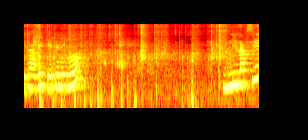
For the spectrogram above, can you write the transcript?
এটা আগে কেটে নিব। নীলাক্ষী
